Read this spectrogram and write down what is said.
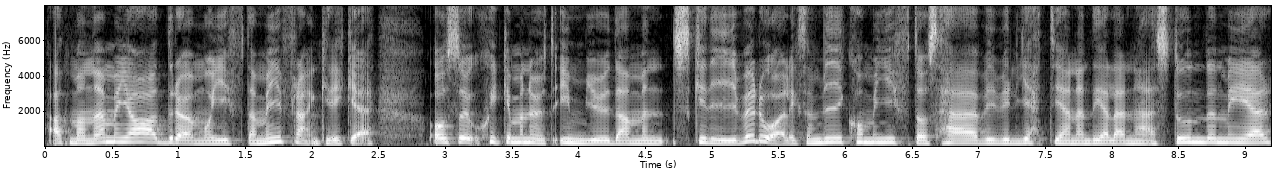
att man, nej men jag har dröm att gifta mig i Frankrike. Och så skickar man ut inbjudan men skriver då liksom vi kommer gifta oss här, vi vill jättegärna dela den här stunden med er.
